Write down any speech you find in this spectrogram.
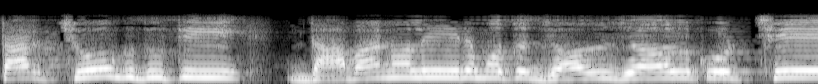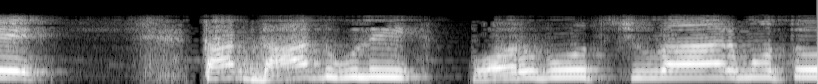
তার চোখ দুটি দাবানলের মতো জল জল করছে। তার দাঁতগুলি পর্বত চূড়ার মতো।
